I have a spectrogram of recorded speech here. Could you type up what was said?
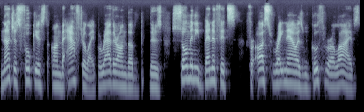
not just focused on the afterlife but rather on the there's so many benefits for us right now as we go through our lives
